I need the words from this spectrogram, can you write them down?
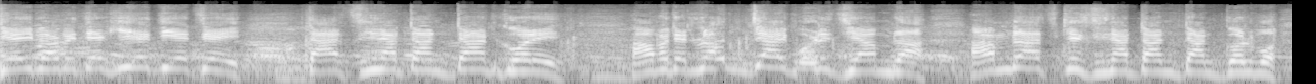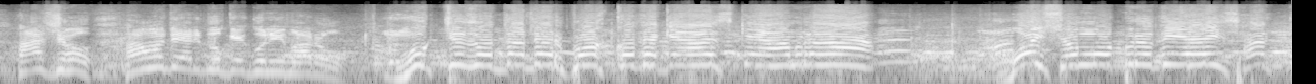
যেইভাবে দেখিয়ে দিয়েছে, তার সিনা টান টান করে আমাদের লজ্জায় পড়েছি আমরা। আমরা আজকে সিনা টান টান করব। আসো, আমাদের বুকে গুলি মারো। মুক্তিযোদ্ধাদের পক্ষ থেকে আজকে আমরা বৈষম্য বিরোধী এই ছাত্র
